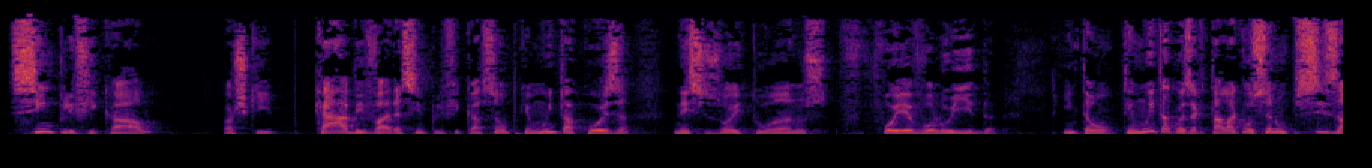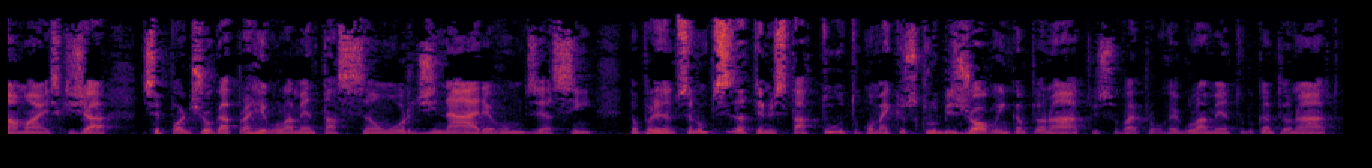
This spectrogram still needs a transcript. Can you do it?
simplificá-lo. Acho que cabe várias simplificação, porque muita coisa nesses oito anos foi evoluída. Então, tem muita coisa que está lá que você não precisa mais, que já você pode jogar para regulamentação ordinária, vamos dizer assim. Então, por exemplo, você não precisa ter no estatuto como é que os clubes jogam em campeonato. Isso vai para o regulamento do campeonato.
